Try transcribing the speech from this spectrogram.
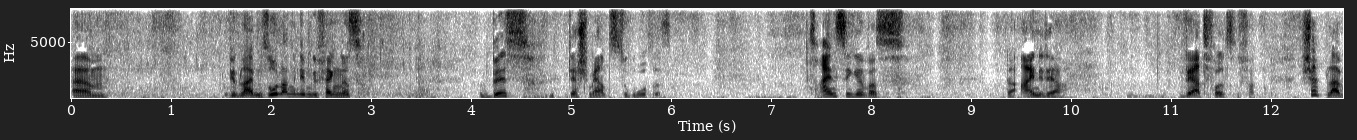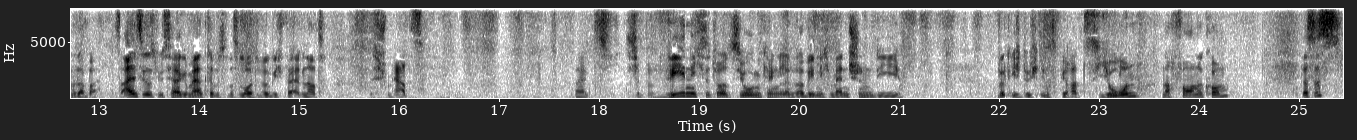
Ähm, wir bleiben so lange in dem Gefängnis, bis der Schmerz zu groß ist. Das Einzige, was, oder eine der wertvollsten Shit, bleiben wir dabei. Das Einzige, was ich bisher gemerkt habe, ist, was Leute wirklich verändert, ist Schmerz. Ich habe wenig Situationen kennengelernt oder wenig Menschen, die wirklich durch Inspiration nach vorne kommen. Das, ist,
